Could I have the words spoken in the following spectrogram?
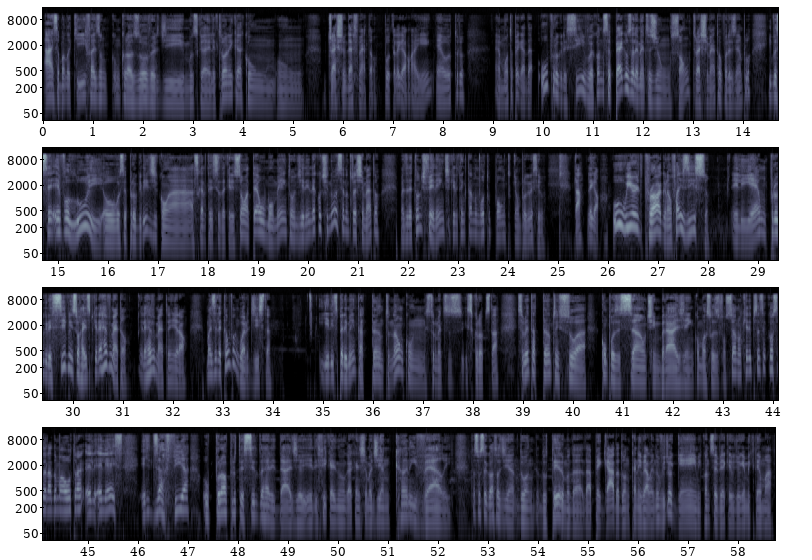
Ah, essa banda aqui faz um, um crossover de música eletrônica com um thrash death metal. Puta, legal. Aí é outro é uma outra pegada. O progressivo é quando você pega os elementos de um som, thrash metal, por exemplo, e você evolui ou você progride com a, as características daquele som até o momento onde ele ainda continua sendo thrash metal, mas ele é tão diferente que ele tem que estar num outro ponto, que é um progressivo. Tá? Legal. O Weird Prog não faz isso. Ele é um progressivo em sua raiz porque ele é heavy metal. Ele é heavy metal em geral. Mas ele é tão vanguardista e ele experimenta tanto, não com instrumentos escrotos, tá? Experimenta tanto em sua composição, timbragem, como as coisas funcionam, que ele precisa ser considerado uma outra. Ele, ele, é, ele desafia o próprio tecido da realidade. Ele fica aí num lugar que a gente chama de Uncanny Valley. Então, se você gosta de, do, do termo, da, da pegada do Uncanny Valley no videogame, quando você vê aquele videogame que tem uma,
